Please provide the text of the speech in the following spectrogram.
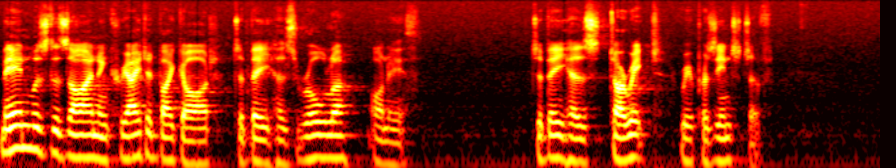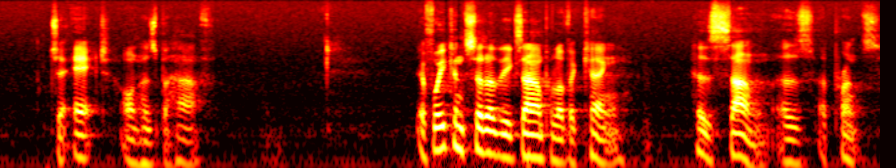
Man was designed and created by God to be his ruler on earth, to be his direct representative, to act on his behalf. If we consider the example of a king, his son is a prince.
